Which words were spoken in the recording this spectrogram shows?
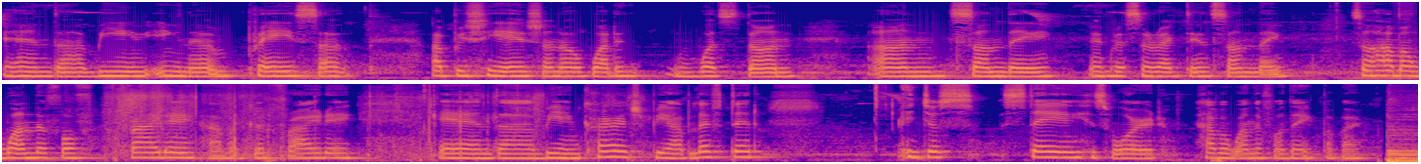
and uh, be in a praise, uh, appreciation of what was done on Sunday and resurrecting Sunday. So have a wonderful Friday. Have a good Friday. And uh, be encouraged, be uplifted, and just stay His Word. Have a wonderful day. Bye bye.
